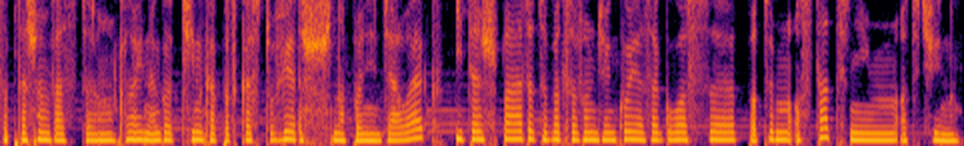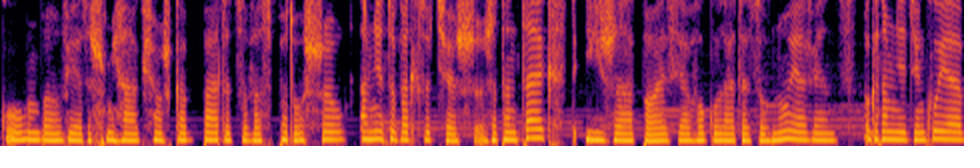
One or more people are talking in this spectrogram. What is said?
Zapraszam Was do kolejnego odcinka podcastu Wiersz na poniedziałek. I też bardzo, bardzo Wam dziękuję za głosy po tym ostatnim odcinku, bo wiersz Michała Książka bardzo Was poruszył. A mnie to bardzo cieszy, że ten tekst i że poezja w ogóle rezonuje, więc ogromnie dziękuję,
